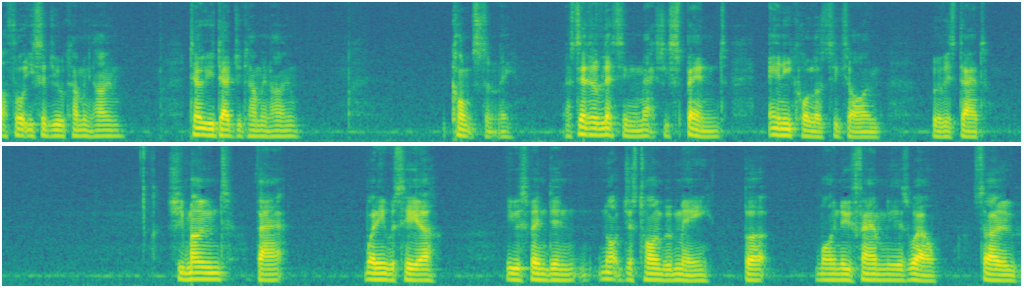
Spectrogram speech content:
I thought you said you were coming home. Tell your dad you're coming home. Constantly. Instead of letting him actually spend any quality time with his dad. She moaned that when he was here, he was spending not just time with me, but my new family as well. So,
